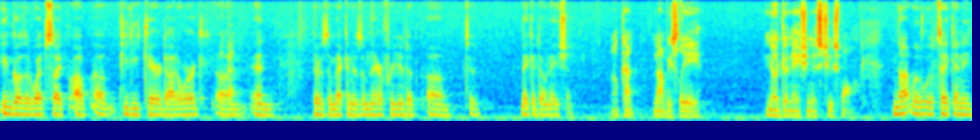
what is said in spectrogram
You can go to the website, uh, uh, pdkare.org, um, and there's a mechanism there for you to, um, to make a donation. Okay. And obviously, no donation is too small. Not, we'll, we'll take any,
